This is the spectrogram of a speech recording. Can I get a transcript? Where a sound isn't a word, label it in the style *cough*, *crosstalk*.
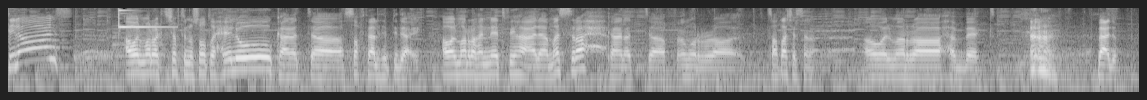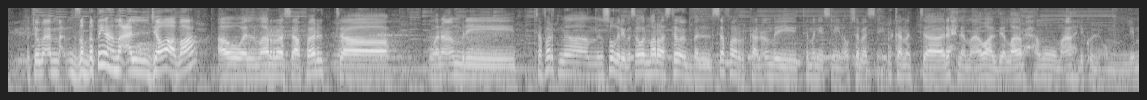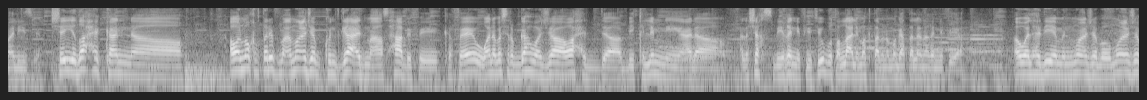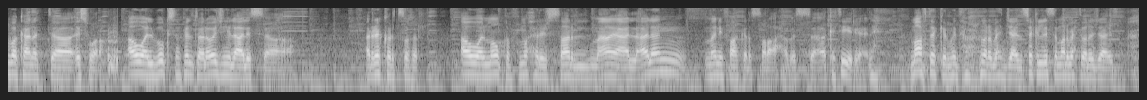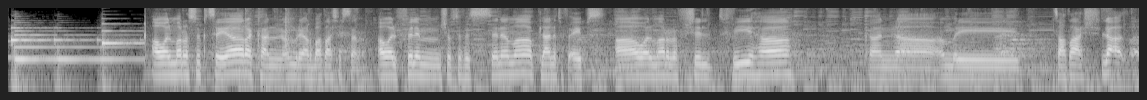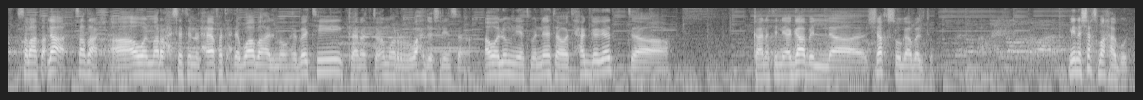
سيلونس! أول مرة اكتشفت إنه صوتي حلو كانت آه، صف ثالث ابتدائي. أول مرة غنيت فيها على مسرح كانت آه، في عمر آه، 19 سنة. أول مرة حبيت. *coughs* بعده. أنتوا مظبطينها مع الجواب ها؟ أول مرة سافرت وأنا عمري سافرت من صغري بس أول مرة أستوعب السفر كان عمري 8 سنين أو 7 سنين. كانت آه، رحلة مع والدي الله يرحمه ومع أهلي كلهم لماليزيا. شيء يضحك كان آه، أول موقف طريف مع معجب كنت قاعد مع أصحابي في كافيه وأنا بشرب قهوة جاء واحد آه، بيكلمني على على شخص بيغني في يوتيوب وطلع لي مقطع من المقاطع اللي أنا أغني فيها. أول هدية من معجبة ومعجبة كانت إسورة. أول بوكس اكلته على وجهي لا لسه ال record صفر. أول موقف محرج صار معايا على العلن ماني فاكر الصراحة بس كثير يعني. ما أفتكر متى أول مرة ربحت جائزه شكلي لسه ما ربحت ولا جائزه أول مرة سكت سيارة كان عمري 14 سنة. أول فيلم شفته في السينما Planet of Apes أول مرة فشلت فيها كان آه، عمري 19 لا 17 لا 19 آه، أول مرة حسيت إنه الحياة فتحت أبوابها لموهبتي كانت عمر 21 سنة. أول أمنية تمنيتها وتحققت آه، كانت إني أقابل آه، شخص وقابلته. مين الشخص؟ ما حقول.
